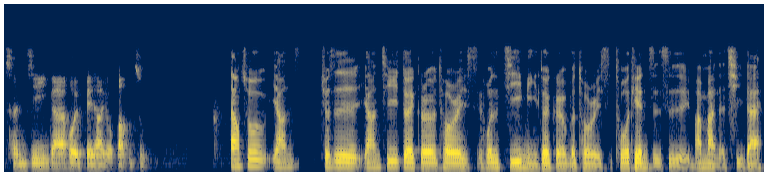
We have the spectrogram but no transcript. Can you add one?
成绩应该会非常有帮助。当初杨就是杨基对 g r a t o r i s 或者基迷对 g r a t o r i s 托天子是满满的期待，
